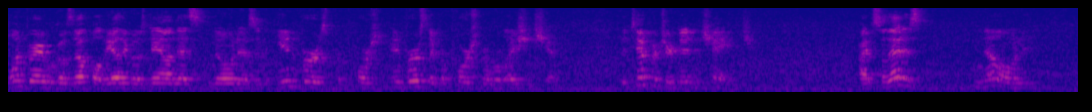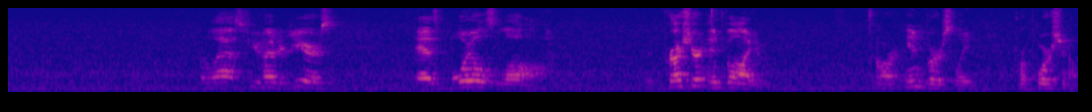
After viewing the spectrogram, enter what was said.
one variable goes up while the other goes down, that's known as an inverse proportion, inversely proportional relationship. The temperature didn't change. All right, so that is known for the last few hundred years as Boyle's law. Pressure and volume are inversely proportional.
